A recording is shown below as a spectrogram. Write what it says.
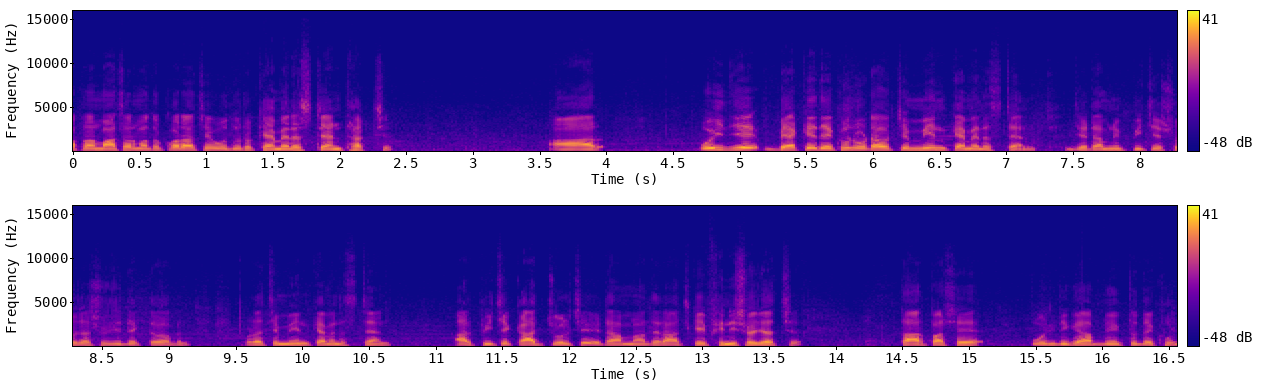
আপনার মাচার মতো করা আছে, ও দুটো ক্যামেরা স্ট্যান্ড থাকছে। আর ওই যে ব্যাকে দেখুন, ওটা হচ্ছে মেন ক্যামেরা স্ট্যান্ড যেটা আপনি পিচে সোজাসুজি দেখতে পাবেন। ওটা হচ্ছে মেন ক্যামেরা স্ট্যান্ড আর পিচে কাজ চলছে, এটা আমাদের আজকেই ফিনিশ হয়ে যাচ্ছে। তার পাশে ওই দিকে আপনি একটু দেখুন,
